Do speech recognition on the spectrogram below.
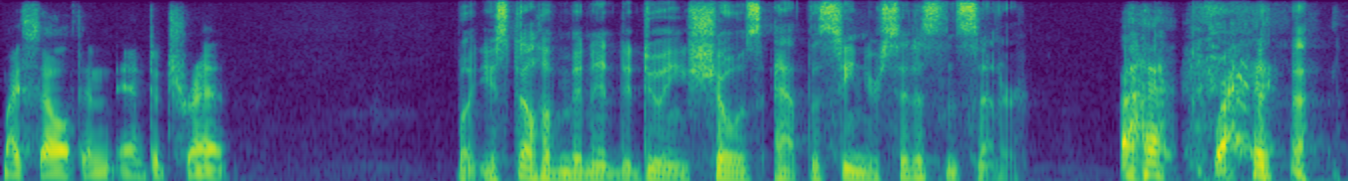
myself and and to Trent. But you still haven't been into doing shows at the Senior Citizen Center.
